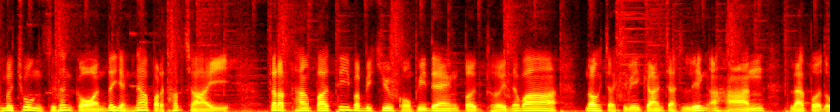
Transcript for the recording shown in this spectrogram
เมื่อช่วงซีซั่นก่อนได้อย่างน่าประทับใจ สำหรับทางปาร์ตี้บาร์บีคิวของพีแดงเปิดเผยนะว่า นอกจากจะมีการจัดเลี้ยงอาหาร และเปิดโอ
